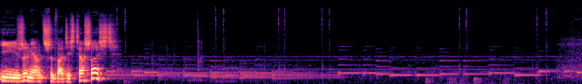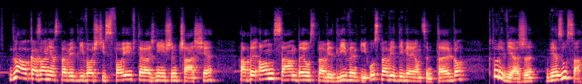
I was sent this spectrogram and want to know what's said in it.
I Rzymian 3,26 Dla okazania sprawiedliwości swojej w teraźniejszym czasie – aby On sam był sprawiedliwym i usprawiedliwiającym tego, który wierzy w Jezusa.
